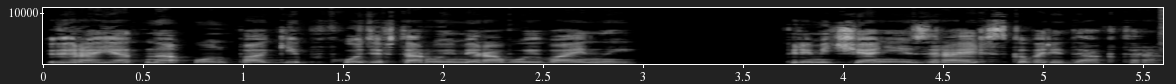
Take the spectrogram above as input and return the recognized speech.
Вероятно, он погиб в ходе Второй мировой войны. Примечание израильского редактора.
